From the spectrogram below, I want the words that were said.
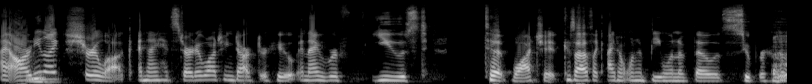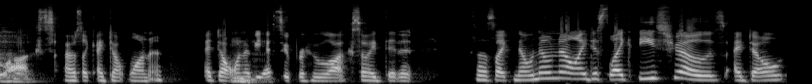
I already Hmm. liked Sherlock, and I had started watching Doctor Who, and I refused to watch it because I was like, I don't want to be one of those super Wholocks. I was like, I don't want to. I don't want to be a super Wholock, so I didn't. So I was like, no, no, no. I just like these shows. I don't.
